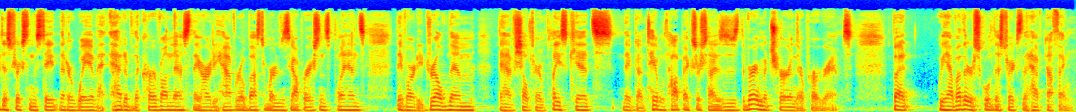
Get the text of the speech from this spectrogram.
districts in the state that are way ahead of the curve on this. They already have robust emergency operations plans. They've already drilled them. They have shelter in place kits. They've done tabletop exercises. They're very mature in their programs. But we have other school districts that have nothing.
